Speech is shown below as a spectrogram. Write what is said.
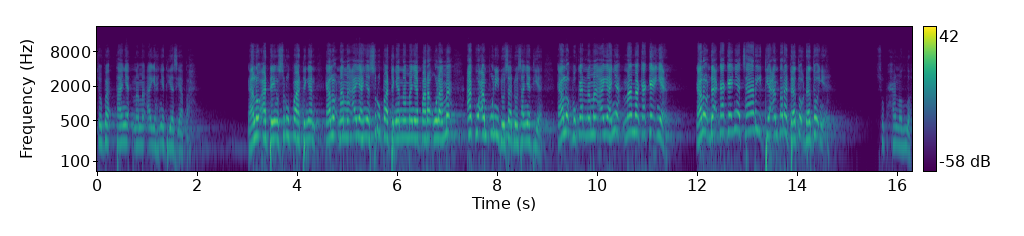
Coba tanya nama ayahnya dia siapa. Kalau ada yang serupa dengan, kalau nama ayahnya serupa dengan namanya para ulama, aku ampuni dosa-dosanya dia. Kalau bukan nama ayahnya, nama kakeknya. Kalau tidak kakeknya, cari di antara datuk-datuknya. Subhanallah.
